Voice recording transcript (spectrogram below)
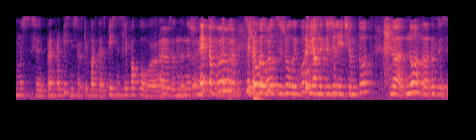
мы сегодня про, про песню все-таки подкаст, песня Слепакова. Э, нашумевшая, это был тяжелый это был, год. был тяжелый год, явно тяжелее, чем тот. Но, но э, ну, то есть,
